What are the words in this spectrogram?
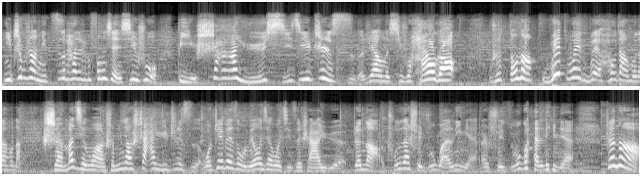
你知不知道你自拍的这个风险系数比鲨鱼袭击致死的这样的系数还要高？我说等等，wait wait wait，hold on hold on hold on，什么情况？什么叫鲨鱼致死？我这辈子我没有见过几次鲨鱼，真的，除了在水族馆里面，呃，水族馆里面，真的，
